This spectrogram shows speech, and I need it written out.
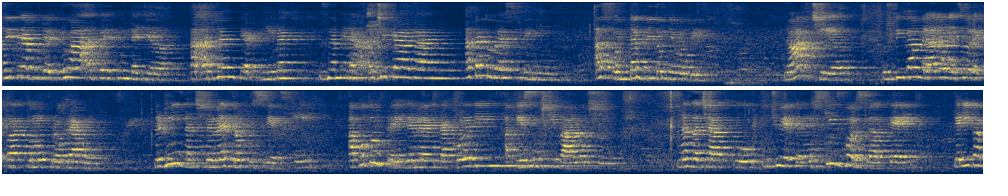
zítra bude druhá adventní neděle a advent, jak víme, znamená očekávání a takové sklinění. Aspoň tak by to mělo být. No a včil, už bych vám ráda něco řekla k tomu programu. První začneme trochu světsky a potom prejdeme na koledy a pěsničky vánoční. Na začátku učujete mužský zbor z Velké, který vám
